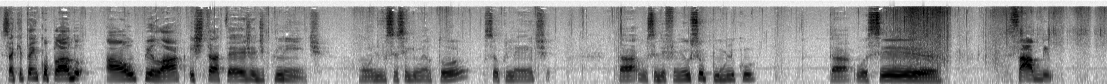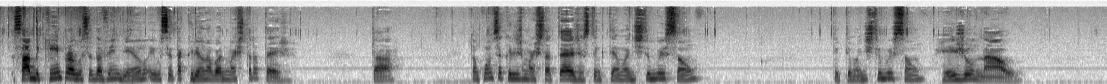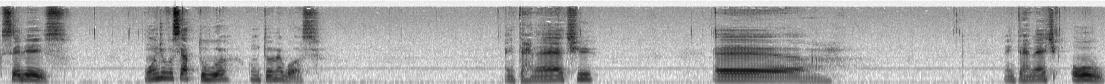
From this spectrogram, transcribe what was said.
Isso aqui está acoplado ao pilar estratégia de cliente, onde você segmentou o seu cliente, tá? Você definiu o seu público, tá? Você sabe sabe quem para você está vendendo e você está criando agora uma estratégia, tá? Então, quando você cria uma estratégia, você tem que ter uma distribuição, tem que ter uma distribuição regional, que seria isso? Onde você atua com o teu negócio? A internet, é... a internet ou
